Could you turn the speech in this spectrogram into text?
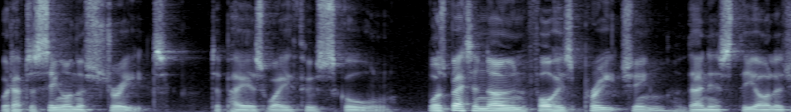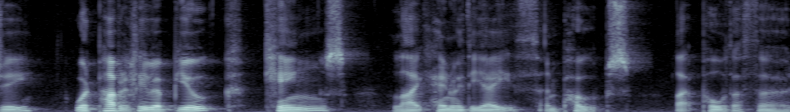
would have to sing on the street to pay his way through school. was better known for his preaching than his theology, would publicly rebuke kings like Henry VIII and popes like Paul III,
